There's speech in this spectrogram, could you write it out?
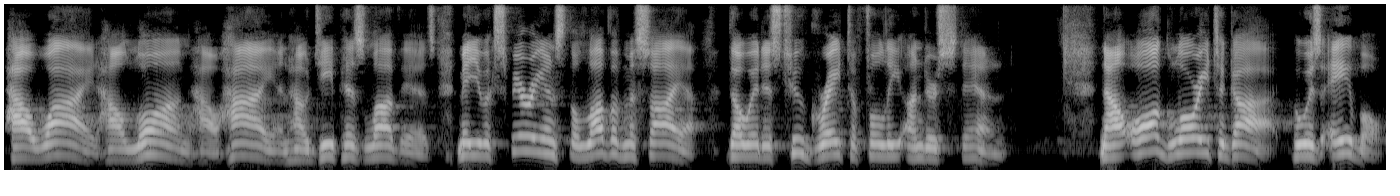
how wide, how long, how high, and how deep his love is. May you experience the love of Messiah, though it is too great to fully understand. Now, all glory to God, who is able,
